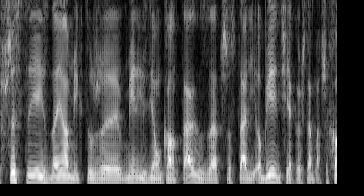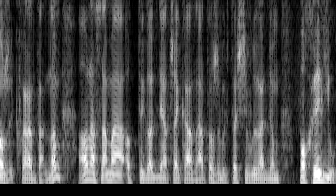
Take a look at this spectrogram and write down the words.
wszyscy jej znajomi, którzy mieli z nią kontakt, zostali objęci jakoś tam, znaczy chorzy, kwarantanną, a ona sama od tygodnia czeka na to, żeby ktoś się w ogóle nad nią pochylił,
